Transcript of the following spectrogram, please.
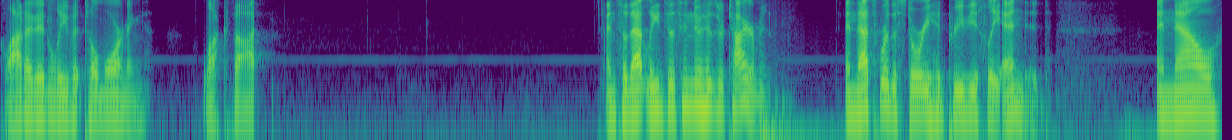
Glad I didn't leave it till morning. Luck thought. And so that leads us into his retirement. And that's where the story had previously ended. And now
